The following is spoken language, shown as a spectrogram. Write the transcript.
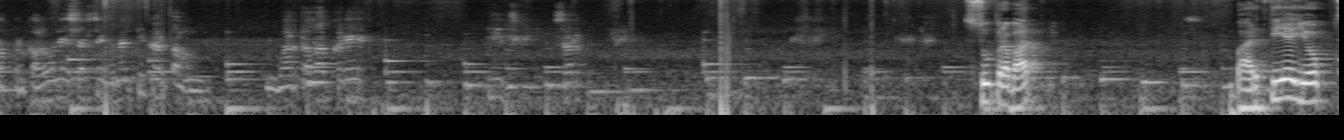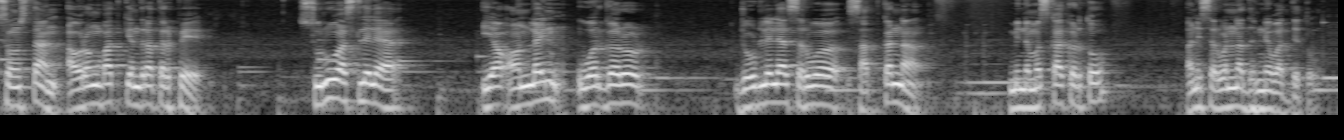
डॉक्टर काळवणे सर से विनंती करता हूँ वार्तालाप करें। Please sir. सुप्रभात। भारतीय योग संस्थान औरंगाबाद केंद्रातर्फे सुरू असलेल्या या ऑनलाईन वर्गावर जोडलेल्या सर्व साधकांना मी नमस्कार करतो आणि सर्वांना धन्यवाद देतो.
